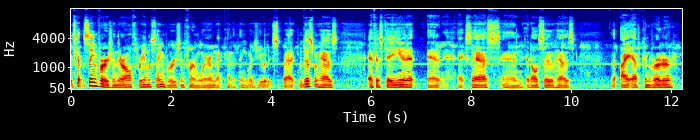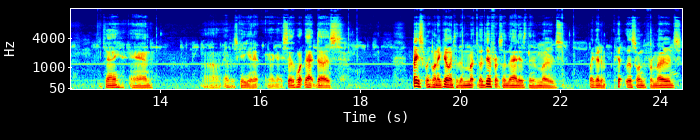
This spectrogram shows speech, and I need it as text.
It's got the same version. They're all three on the same version, firmware and that kind of thing, as you would expect. But this one has FSK unit and XS, and it also has the IF converter, okay, and uh, FSK unit. Okay, so what that does, basically when I go into the, the difference in that is the modes. If I go to hit this one for modes,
